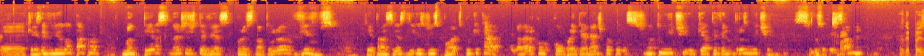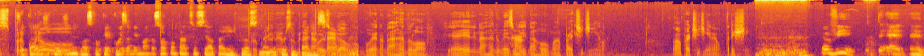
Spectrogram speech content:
é, que eles deveriam adotar para manter assinantes de TV por assinatura vivos. Que é trazer as ligas de esportes, porque, cara, a galera com- compra a internet para poder assistir na Twitch, o que a TV não transmite. Se você pensar, né? Mas depois procura o. negócio. Qualquer coisa me manda só o contrato social, tá, gente? Pra eu assinar minha porcentagem. depois Tá o. Galvão Bueno narrando LOL. E é ele narrando mesmo, Ah. ele narrou uma partidinha lá. Não uma partidinha, né? Um trechinho. Eu vi. É, é,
